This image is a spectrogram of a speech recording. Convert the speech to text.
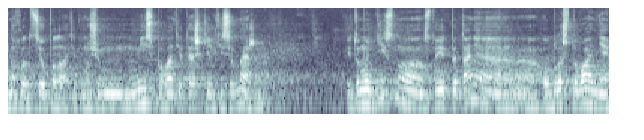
знаходитися у палаті, тому що місць в палаті теж кількість обмежена. І тому дійсно стоїть питання е, облаштування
